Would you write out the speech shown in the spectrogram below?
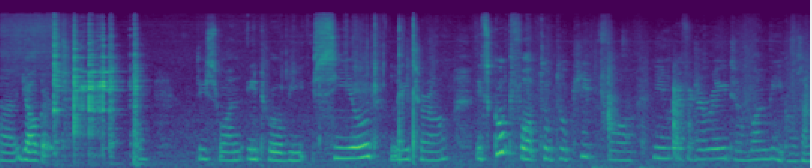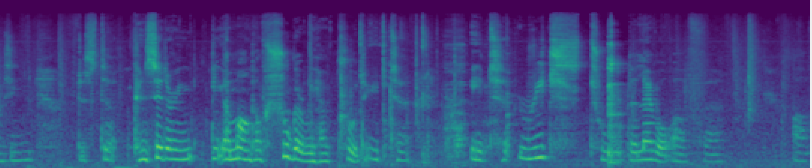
uh, yogurt. This one it will be sealed later on. It's good for to, to keep for in refrigerator one week or something. Just uh, considering the amount of sugar we have put, it uh, it reaches to the level of uh, of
